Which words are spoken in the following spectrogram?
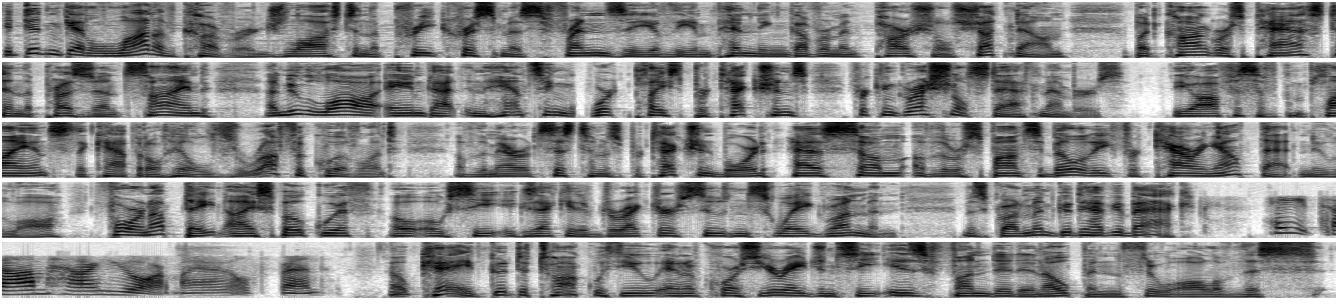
It didn't get a lot of coverage, lost in the pre Christmas frenzy of the impending government partial shutdown, but Congress passed and the president signed a new law aimed at enhancing workplace protections for congressional staff members. The Office of Compliance, the Capitol Hill's rough equivalent of the Merit Systems Protection Board, has some of the responsibility for carrying out that new law. For an update, I spoke with OOC Executive Director Susan Tsui Grundmann. Ms. Grundmann, good to have you back. Hey, Tom, how are you, my old friend? Okay, good to talk with you. And of course, your agency is funded and open through all of this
